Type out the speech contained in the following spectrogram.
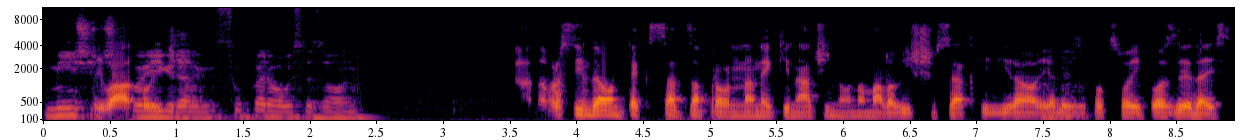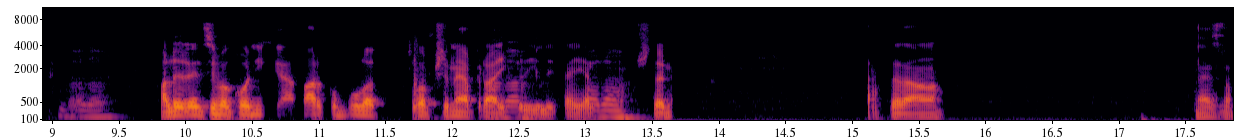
Mišić koji igra super ovu sezonu. dobro, s tim da on tek sad zapravo na neki način ono malo više se aktivirao, jer Mhm. zbog svojih ozljeda i Da, da. Ali recimo kod njih Marko Bulat uopće nema pravih Pa da, prilika, jer Pa da. što je... Tako da ono... Ne znam.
